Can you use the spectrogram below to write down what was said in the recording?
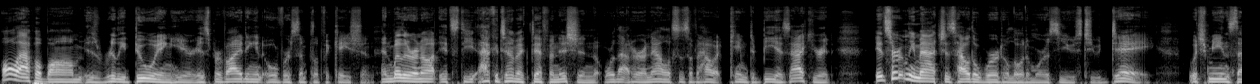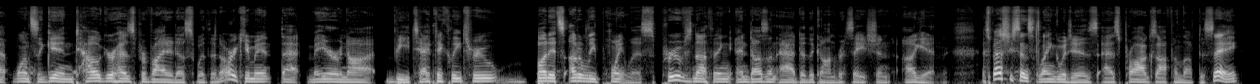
all Applebaum is really doing here is providing an oversimplification. And whether or not it's the academic definition or that her analysis of how it came to be is accurate, it certainly matches how the word Holodomor is used today, which means that once again, Tauger has provided us with an argument that may or not be technically true, but it's utterly pointless, proves nothing, and doesn't add to the conversation again. Especially since languages, as progs often love to say,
